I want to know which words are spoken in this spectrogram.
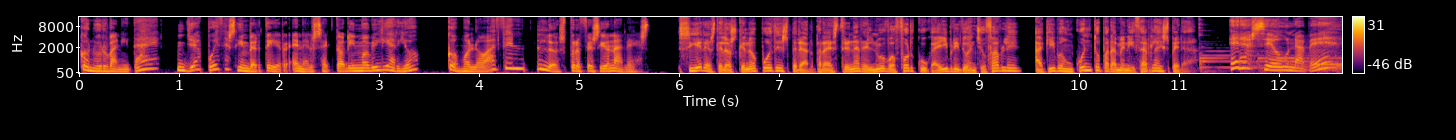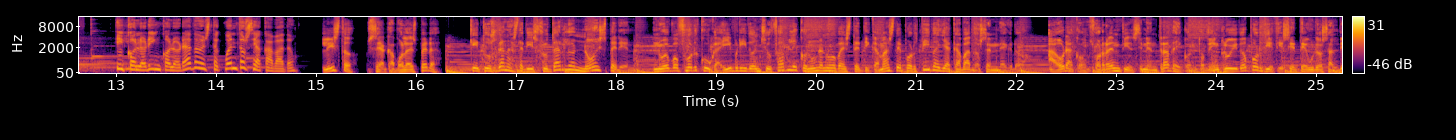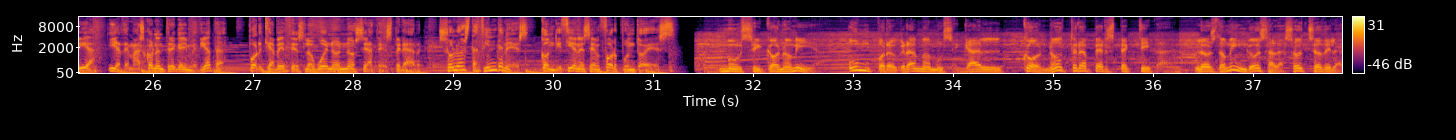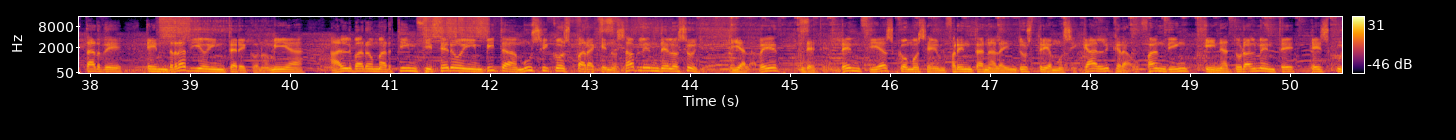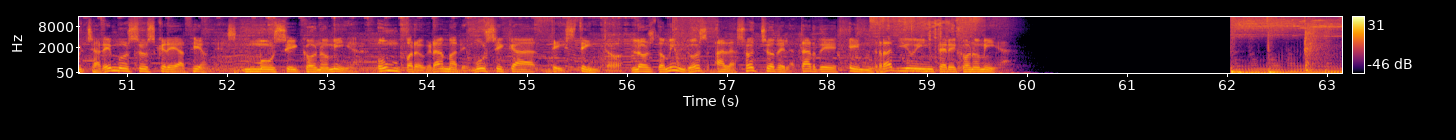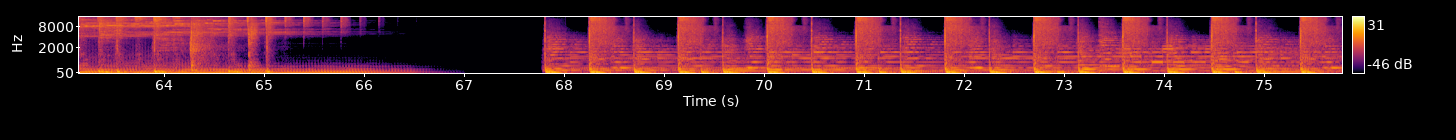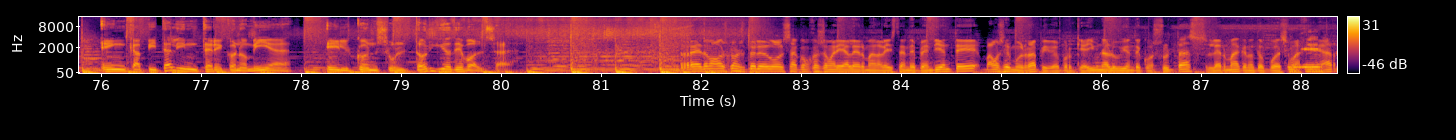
Con Urbanitae ya puedes invertir en el sector inmobiliario como lo hacen los profesionales. Si eres de los que no puede esperar para estrenar el nuevo Ford Kuga híbrido enchufable, aquí va un cuento para amenizar la espera. Érase una vez y colorín colorado, este cuento se ha acabado. Listo, se acabó la espera. Que tus ganas de disfrutarlo no esperen. Nuevo Ford Kuga híbrido enchufable con una nueva estética más deportiva y acabados en negro. Ahora con Ford Renting sin entrada y con todo incluido por 17 euros al día. Y además con entrega inmediata. Porque a veces lo bueno no se hace esperar. Solo hasta fin de mes. Condiciones en Ford.es. Musiconomía un programa musical con otra perspectiva. Los domingos a las 8 de la tarde en Radio Intereconomía, Álvaro Martín Cicero invita a músicos para que nos hablen de lo suyo y a la vez de tendencias, cómo se enfrentan a la industria musical, crowdfunding y naturalmente escucharemos sus creaciones. Musiconomía, un programa de música distinto. Los domingos a las 8 de la tarde en Radio Intereconomía. En Capital Intereconomía, el consultorio de bolsa. Retomamos consultorio de bolsa con José María Lerma, analista independiente. Vamos a ir muy rápido, ¿eh? porque hay un aluvión de consultas, Lerma, que no te puedes imaginar.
